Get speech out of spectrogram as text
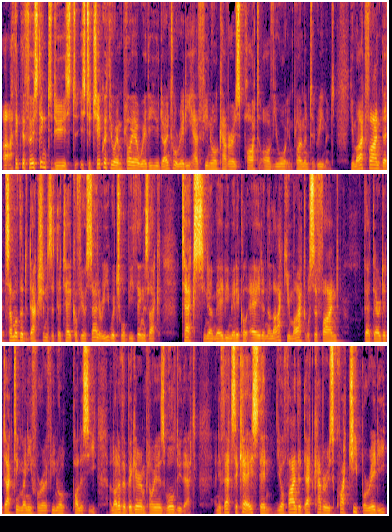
I think the first thing to do is to, is to check with your employer whether you don't already have funeral cover as part of your employment agreement. You might find that some of the deductions that they take off your salary, which will be things like tax, you know, maybe medical aid and the like, you might also find that they're deducting money for a funeral policy. A lot of the bigger employers will do that. And if that's the case, then you'll find that that cover is quite cheap already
